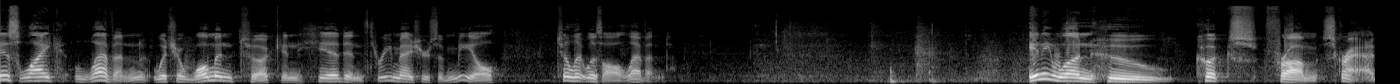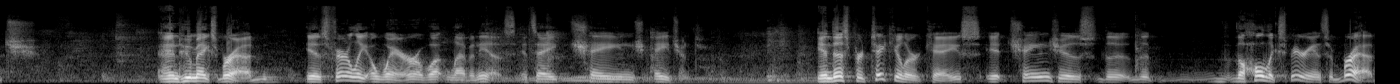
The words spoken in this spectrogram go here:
is like leaven which a woman took and hid in three measures of meal till it was all leavened. anyone who cooks from scratch and who makes bread is fairly aware of what leaven is. It's a change agent. In this particular case, it changes the, the, the whole experience of bread.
